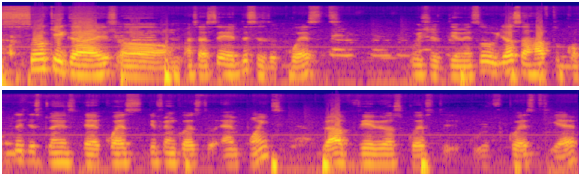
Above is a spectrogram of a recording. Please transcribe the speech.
so okay guys. Um as i said this is the quest which is given so we just have to complete this 20 uh, quest different quests to end points we have various quests with quests here.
